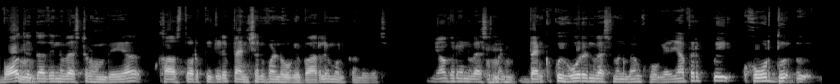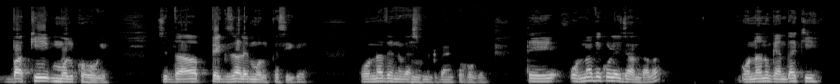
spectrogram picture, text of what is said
ਬਹੁਤ ਇਦਾਂ ਦੇ ਇਨਵੈਸਟਰ ਹੁੰਦੇ ਆ ਖਾਸ ਤੌਰ ਤੇ ਜਿਹੜੇ ਪੈਨਸ਼ਨ ਫੰਡ ਹੋਗੇ ਬਾਹਰਲੇ ਮੁਲਕਾਂ ਦੇ ਵਿੱਚ ਜਾਂ ਫਿਰ ਇਨਵੈਸਟਮੈਂਟ ਬੈਂਕ ਕੋਈ ਹੋਰ ਇਨਵੈਸਟਮੈਂਟ ਬੈਂਕ ਹੋ ਗਿਆ ਜਾਂ ਫਿਰ ਕੋਈ ਹੋਰ ਬਾਕੀ ਮੁਲਕ ਹੋਗੇ ਜਿੱਦਾਂ ਪਿਗਸ ਵਾਲੇ ਮੁਲਕ ਸੀਗੇ ਉਹਨਾਂ ਦੇ ਇਨਵੈਸਟਮੈਂਟ ਬੈਂਕ ਹੋ ਗਏ। ਤੇ ਉਹਨਾਂ ਦੇ ਕੋਲੇ ਜਾਂਦਾ ਵਾ ਉਹਨਾਂ ਨੂੰ ਕਹਿੰਦਾ ਕਿ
